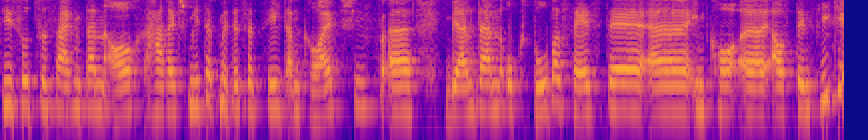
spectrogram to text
die sozusagen dann auch, Harald Schmidt hat mir das erzählt, am Kreuzschiff äh, werden dann Oktoberfeste äh, im, äh, auf den Fiji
